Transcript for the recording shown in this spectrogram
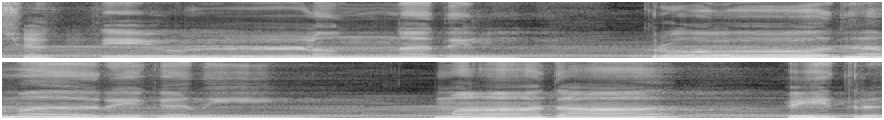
ശക്തിയുള്ളൊന്നതിൽ ക്രോധമറിക നീ. മാതാ പിതൃ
